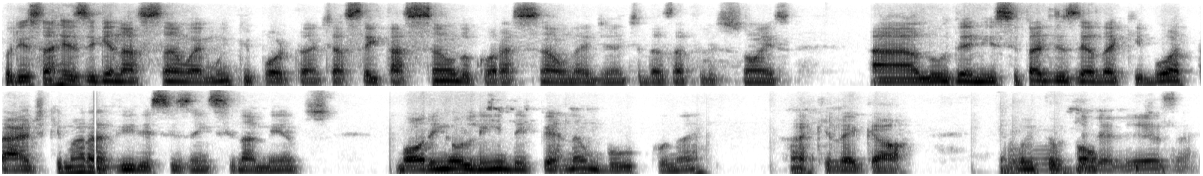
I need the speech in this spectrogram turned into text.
Por isso a resignação é muito importante, a aceitação do coração, né, diante das aflições. A Lu Denise está dizendo aqui, boa tarde, que maravilha esses ensinamentos mora em Olinda, em Pernambuco, né? Ah, que legal. É muito oh, bom. Que beleza.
